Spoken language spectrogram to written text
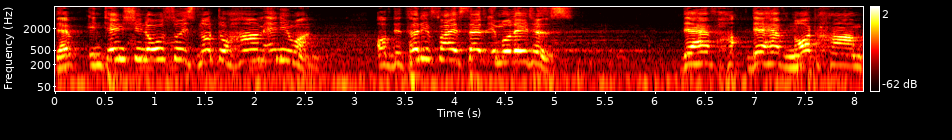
Their intention also is not to harm anyone. Of the 35 self-immolators, they have, they have not harmed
